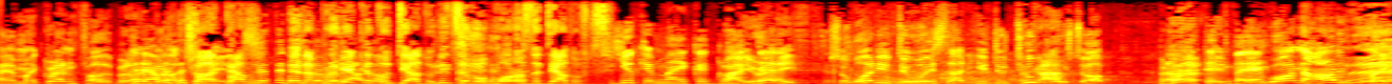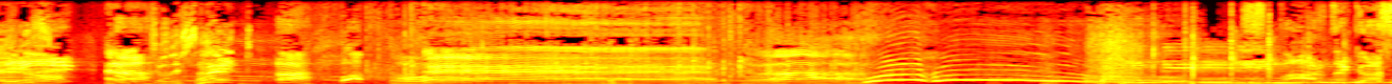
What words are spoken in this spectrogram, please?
I am my grandfather, but I'm going да try it. Не, направи като дядо, лицева опора за дядовци. You can make a Are you ready? granddad. So what you do is that you do two push-up in, in one arm, like this, and up to the side. А, оп! Е! Ah. Спартакус,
